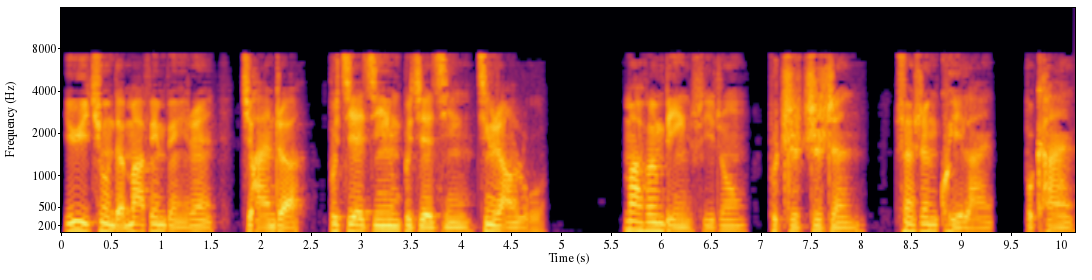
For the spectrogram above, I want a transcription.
有一群的麻风病人就喊着：“不洁净，不洁净，请让路！”麻风病是一种不治之症，全身溃烂不堪。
